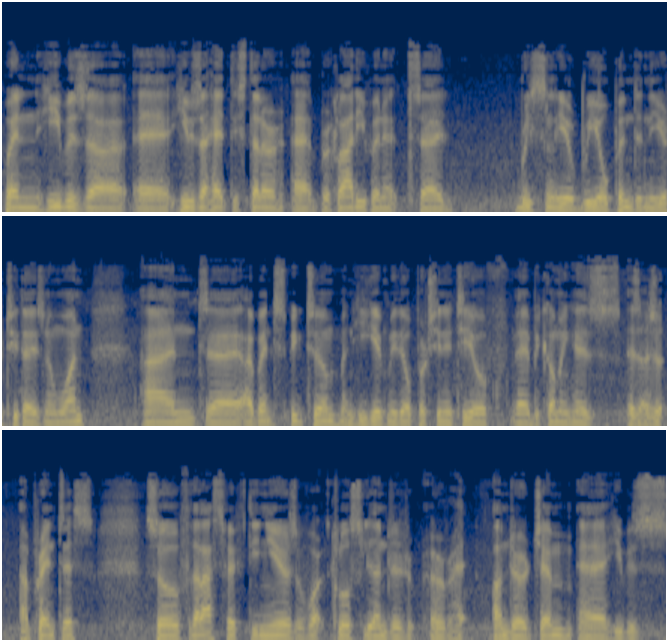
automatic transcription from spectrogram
when he was uh, uh, he was a head distiller at Bruichladdich when it uh, recently reopened in the year 2001 and uh, I went to speak to him, and he gave me the opportunity of uh, becoming his, his, his, apprentice. So for the last 15 years, I've worked closely under under Jim. Uh, he was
